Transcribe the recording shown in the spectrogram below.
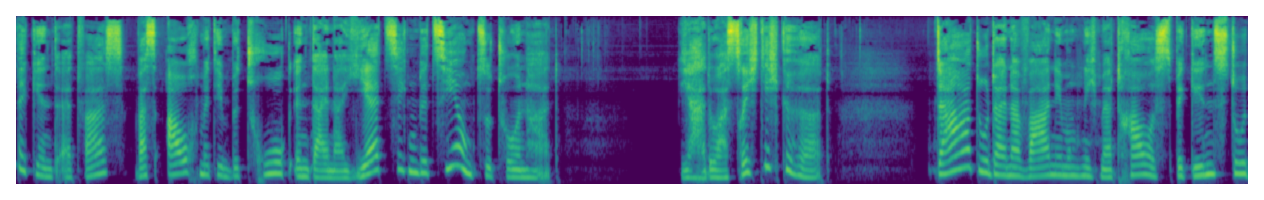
beginnt etwas, was auch mit dem Betrug in deiner jetzigen Beziehung zu tun hat. Ja, du hast richtig gehört. Da du deiner Wahrnehmung nicht mehr traust, beginnst du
